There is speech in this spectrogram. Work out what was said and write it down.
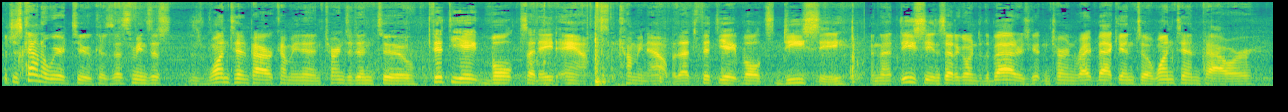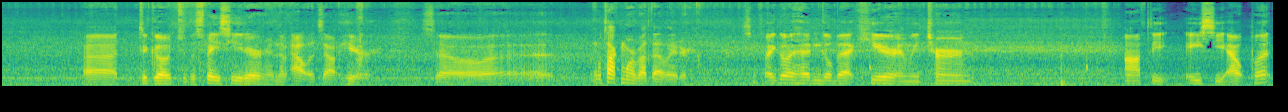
Which is kind of weird too, because this means this, this 110 power coming in turns it into 58 volts at 8 amps coming out, but that's 58 volts DC. And that DC, instead of going to the battery, is getting turned right back into 110 power uh, to go to the space heater and the outlets out here. So uh, we'll talk more about that later. So if I go ahead and go back here and we turn off the AC output,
